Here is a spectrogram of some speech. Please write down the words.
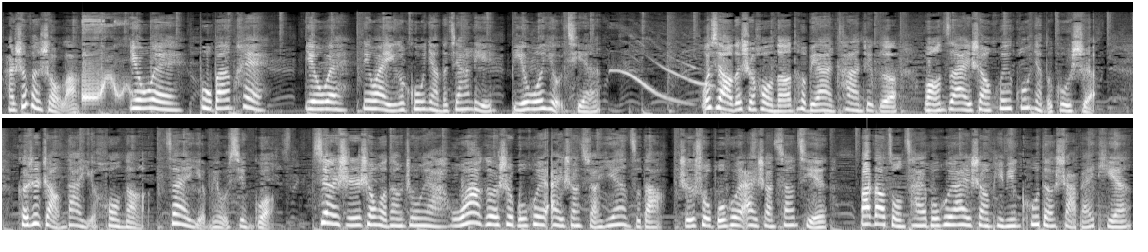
还是分手了，因为不般配，因为另外一个姑娘的家里比我有钱。我小的时候呢，特别爱看这个王子爱上灰姑娘的故事，可是长大以后呢，再也没有信过。现实生活当中呀，五阿哥是不会爱上小燕子的，直树不会爱上香琴，霸道总裁不会爱上贫民窟的傻白甜。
